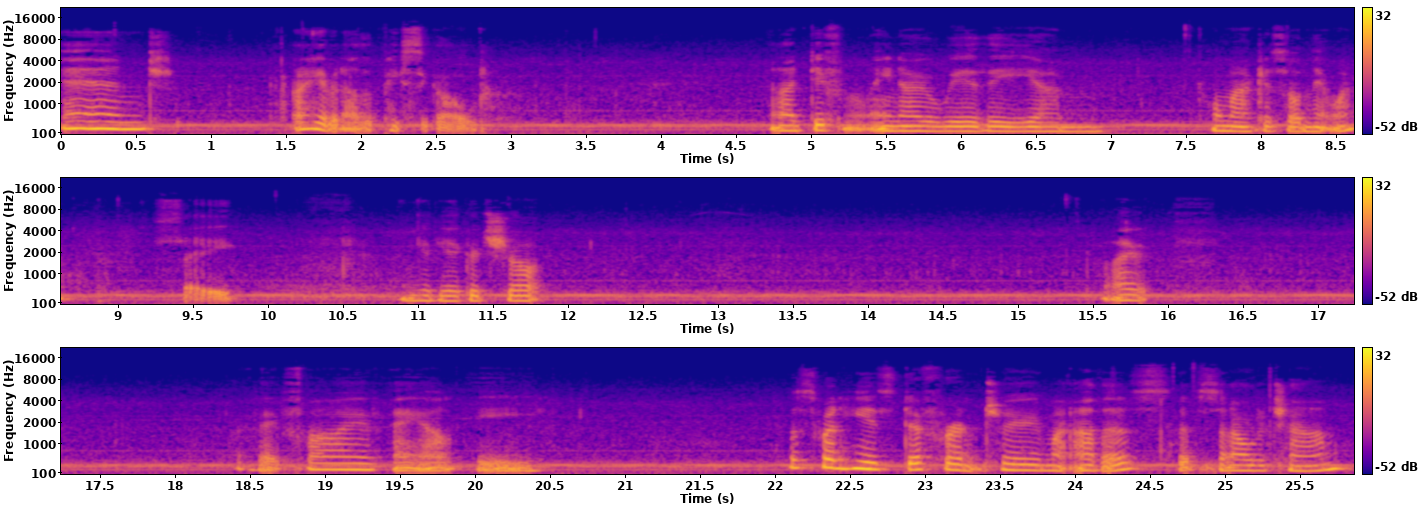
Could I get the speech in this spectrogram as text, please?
And I have another piece of gold and I definitely know where the um, hallmark is on that one. Let's see, I'll give you a good shot. Five, five eight five ALE. This one here is different to my others. It's an older charm.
